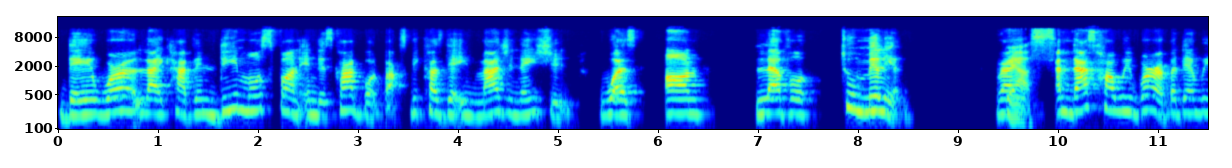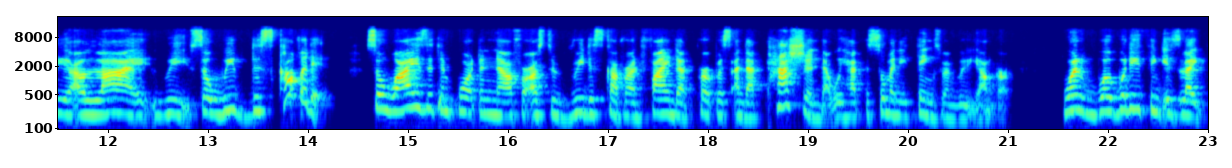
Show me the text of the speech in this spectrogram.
they were like having the most fun in this cardboard box because their imagination was on level 2 million right? Yes. and that's how we were but then we are alive we so we've discovered it so why is it important now for us to rediscover and find that purpose and that passion that we had for so many things when we were younger? What what, what do you think is like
